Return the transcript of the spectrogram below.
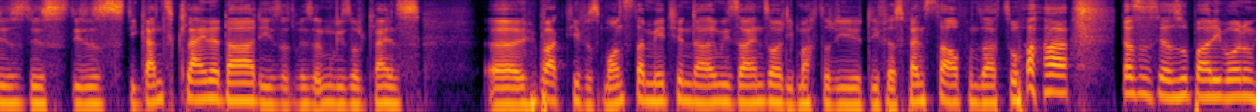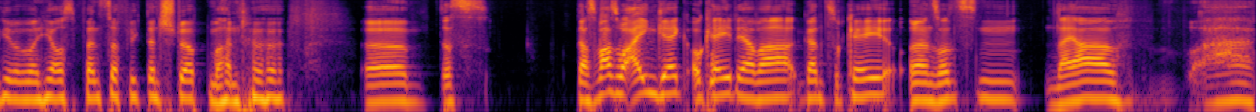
dieses, dieses, dieses, die ganz kleine da, die so, irgendwie so ein kleines äh, hyperaktives Monstermädchen da irgendwie sein soll, die macht so die, die das Fenster auf und sagt so, haha, das ist ja super, die Wohnung hier, wenn man hier aus dem Fenster fliegt, dann stirbt man. ähm, das, das war so ein Gag, okay, der war ganz okay und ansonsten, naja, ah,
